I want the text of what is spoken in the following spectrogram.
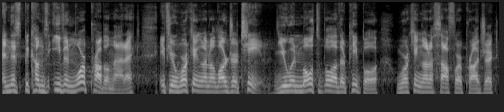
And this becomes even more problematic if you're working on a larger team, you and multiple other people working on a software project,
